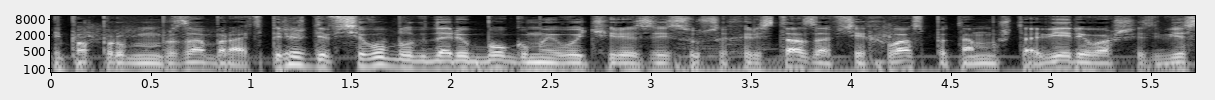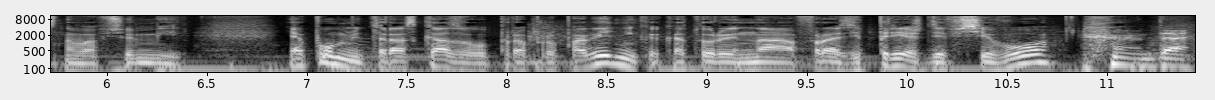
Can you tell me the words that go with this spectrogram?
и попробуем разобрать. Прежде всего, благодарю Бога моего через Иисуса Христа за всех вас, потому что о вере вашей известно во всем мире. Я помню, ты рассказывал про проповедника, который на фразе «прежде всего» Да,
